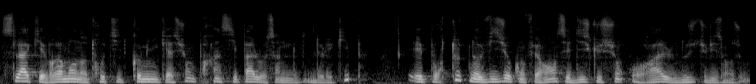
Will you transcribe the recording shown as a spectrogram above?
Slack est vraiment notre outil de communication principal au sein de l'équipe. Et pour toutes nos visioconférences et discussions orales, nous utilisons Zoom.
